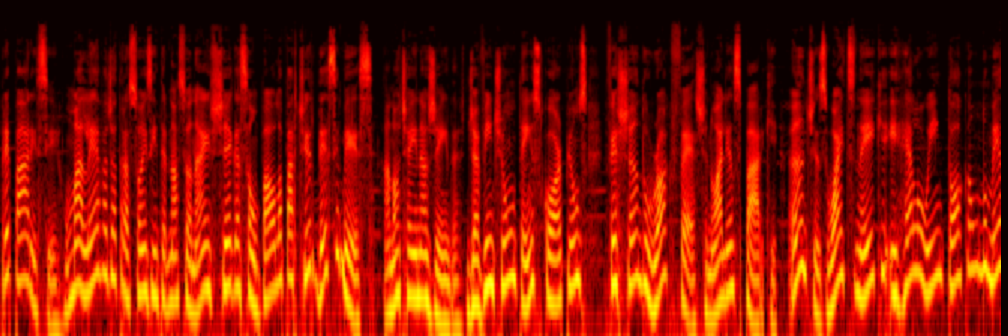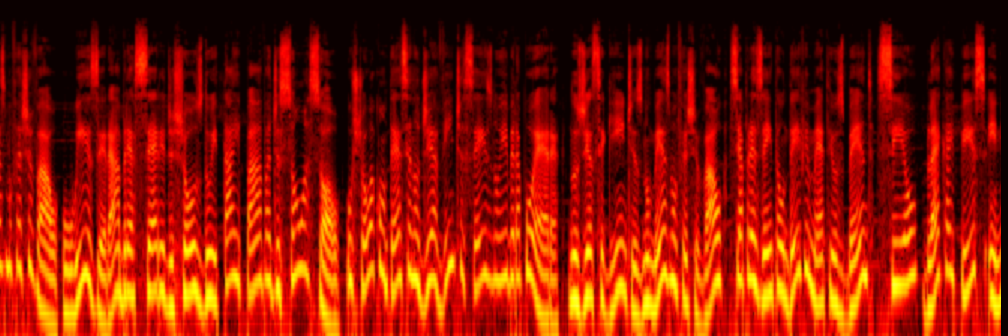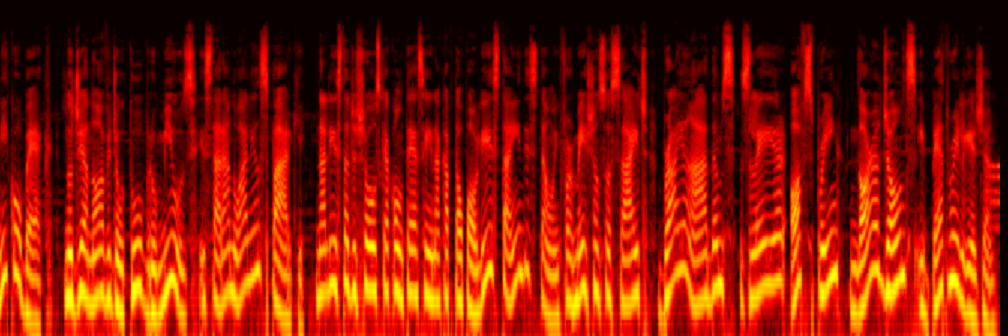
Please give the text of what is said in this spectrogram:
Prepare-se, uma leva de atrações internacionais chega a São Paulo a partir desse mês. Anote aí na agenda. Dia 21 tem Scorpions fechando o Rock Fest no Allianz Parque. Antes, Whitesnake e Halloween tocam no mesmo festival. O Weezer abre a série de shows do Itaipava de Som a Sol. O show acontece no dia 26 no Ibirapuera. Nos dias seguintes, no mesmo festival, se apresentam Dave Matthews Band, Seal, Black Eyed Peas e Nickelback. No dia 9 de outubro, Muse estará Allianz Parque. Na lista de shows que acontecem na capital paulista ainda estão Information Society, Brian Adams, Slayer, Offspring, Nora Jones e Bad Religion.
